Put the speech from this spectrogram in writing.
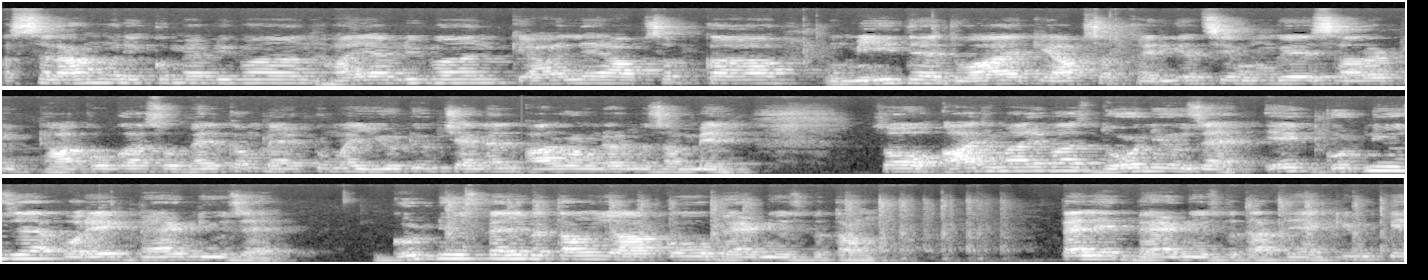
वालेकुम एवरीवन हाय एवरीवन क्या हाल है आप सबका? उम्मीद है, दुआ है कि आप सब खैरियत से होंगे, सारा ठीक ठाक होगा। So welcome back to my YouTube channel allrounder Muzammil so आज हमारे पास दो न्यूज़ हैं। एक गुड न्यूज़ है और एक बैड न्यूज़ है। गुड न्यूज़ पहले बताऊँ या आपको बैड न्यूज़ बताऊँ? पहले बैड न्यूज़ बताते हैं, क्योंकि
